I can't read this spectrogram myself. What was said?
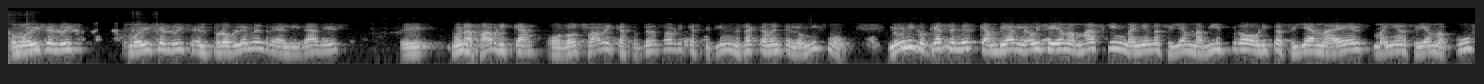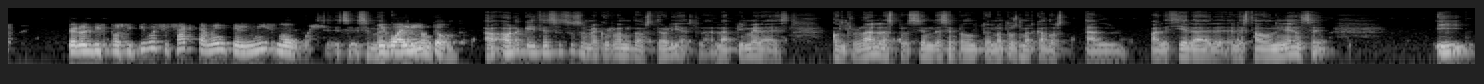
Como dice Luis, como dice Luis, el problema en realidad es eh, una fábrica o dos fábricas o tres fábricas que tienen exactamente lo mismo. Lo único que hacen es cambiarle. Hoy se llama Masking, mañana se llama Vipro, ahorita se llama Elf, mañana se llama Puff, pero el dispositivo es exactamente el mismo, güey. Igualito. Ahora que dices eso, se me ocurren dos teorías. La, primera es controlar la expresión de ese producto en otros mercados, tal pareciera el, estadounidense, y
